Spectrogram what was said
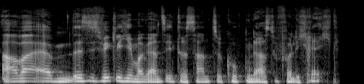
Aber ähm, es ist wirklich immer ganz interessant zu gucken, da hast du völlig recht.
